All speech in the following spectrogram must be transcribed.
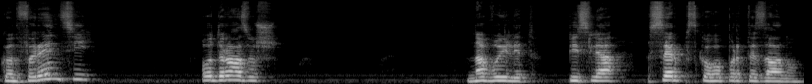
конференцій одразу ж на виліт після сербського партизану.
